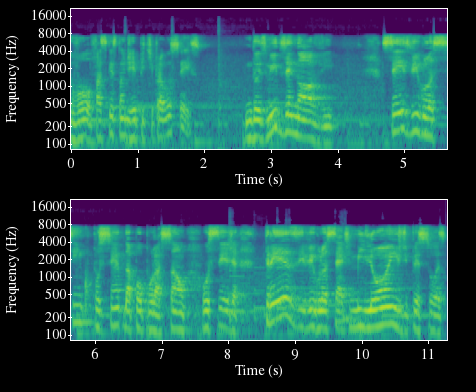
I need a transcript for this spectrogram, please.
Eu vou faço questão de repetir para vocês. Em 2019, 6,5% da população, ou seja, 13,7 milhões de pessoas,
